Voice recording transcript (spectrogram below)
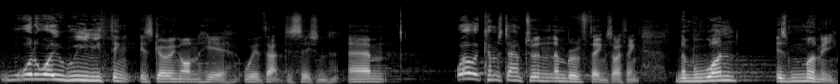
what do I really think is going on here with that decision? Um, well, it comes down to a number of things, I think. Number one is money.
